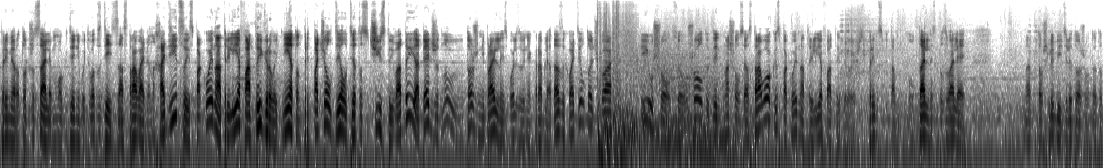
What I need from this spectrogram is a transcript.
К примеру, тот же Салим мог где-нибудь вот здесь за островами находиться и спокойно от рельефа отыгрывать. Нет, он предпочел делать это с чистой воды. Опять же, ну, тоже неправильное использование корабля, да. Захватил точку А и ушел. Все, ушел, где-нибудь нашелся островок и спокойно от рельефа отыгрываешь. В принципе, там, ну, дальность позволяет да, потому что любители тоже вот этот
